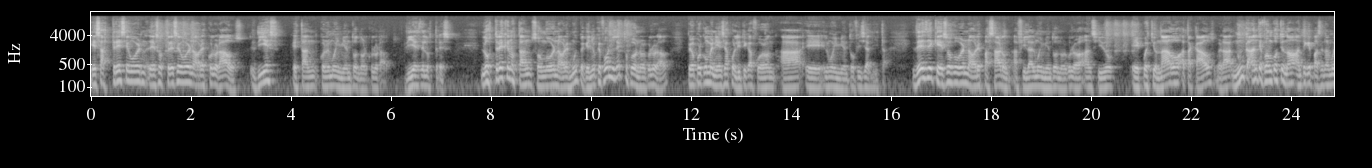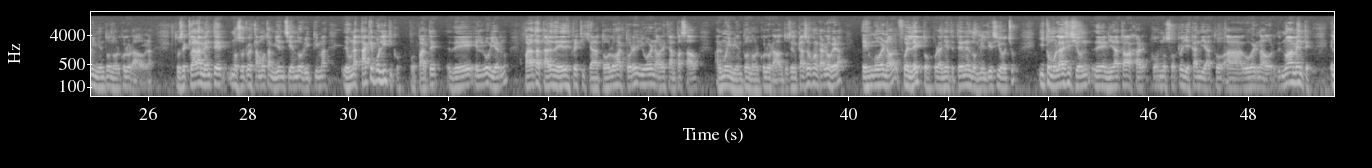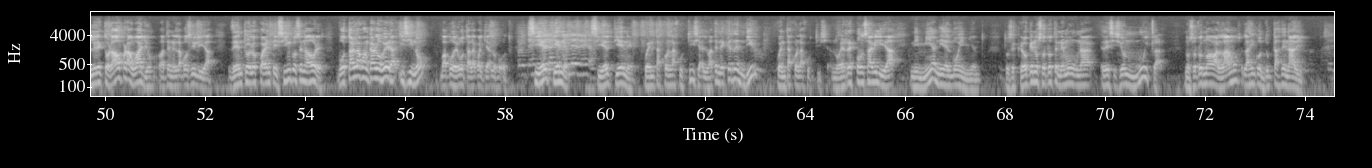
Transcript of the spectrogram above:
Esas 13 de esos 13 gobernadores colorados, 10 están con el movimiento Honor Colorado. 10 de los 13. Los tres que no están son gobernadores muy pequeños que fueron electos por Honor Colorado, pero por conveniencias políticas fueron a eh, movimiento oficialista. Desde que esos gobernadores pasaron a fila del movimiento Honor Colorado han sido eh, cuestionados, atacados, ¿verdad? Nunca antes fueron cuestionados antes que pasen al movimiento Honor Colorado, ¿verdad? Entonces, claramente nosotros estamos también siendo víctimas de un ataque político por parte del gobierno para tratar de desprestigiar a todos los actores y gobernadores que han pasado al movimiento Honor Colorado. Entonces, el caso de Juan Carlos Vera es un gobernador, fue electo por Añetete en el 2018 y tomó la decisión de venir a trabajar con nosotros y es candidato a gobernador. Nuevamente, el electorado paraguayo va a tener la posibilidad, dentro de los 45 senadores, votarle a Juan Carlos Vera y si no, va a poder votarle a cualquiera de los otros. Si él, tiene, si él tiene cuentas con la justicia, él va a tener que rendir cuentas con la justicia. No es responsabilidad ni mía ni del movimiento. Entonces creo que nosotros tenemos una decisión muy clara. Nosotros no avalamos las inconductas de nadie.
